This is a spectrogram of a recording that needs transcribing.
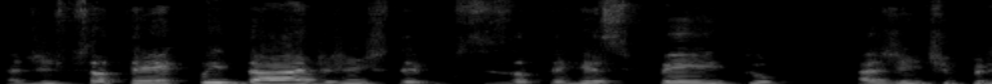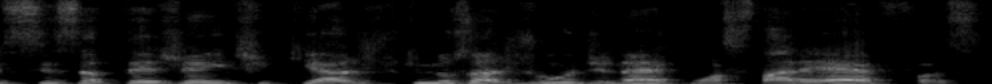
A gente precisa ter equidade, a gente ter, precisa ter respeito, a gente precisa ter gente que, que nos ajude, né, com as tarefas,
